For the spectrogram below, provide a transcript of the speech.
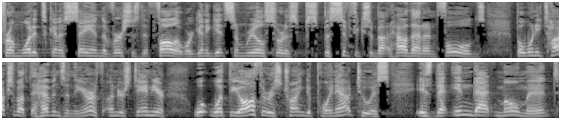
from what it's going to say in the verses that follow? We're going to get some real sort of specifics about how that unfolds. But when he talks about the heavens and the earth, understand here what, what the author is trying to point out to us is that in that moment,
